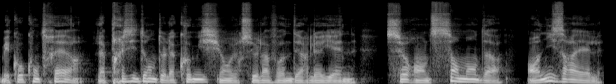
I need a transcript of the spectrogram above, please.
mais qu'au contraire, la présidente de la Commission, Ursula von der Leyen, se rende sans mandat en Israël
